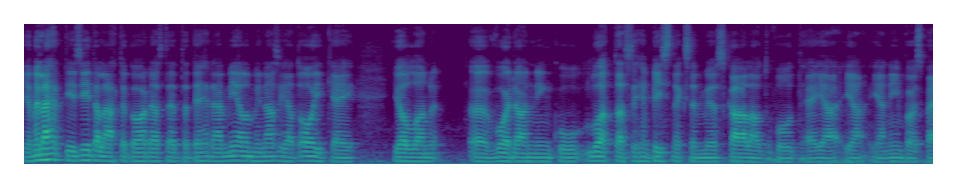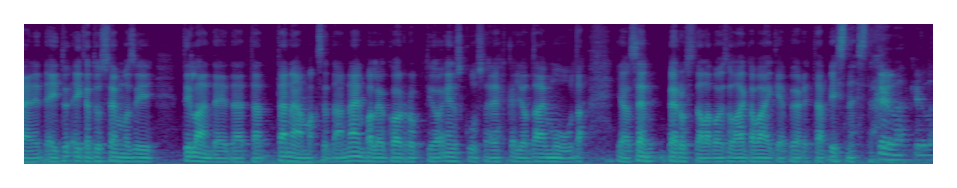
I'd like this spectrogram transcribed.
Ja me lähdettiin siitä lähtökohdasta, että tehdään mieluummin asiat oikein, jolloin voidaan niin kuin luottaa siihen bisneksen myös skaalautuvuuteen ja, ja, ja niin poispäin. Et ei, eikä tule sellaisia tilanteita, että tänään maksetaan näin paljon korruptio, ensi kuussa ehkä jotain muuta. Ja sen perusteella voisi olla aika vaikea pyörittää bisnestä. Kyllä, kyllä.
